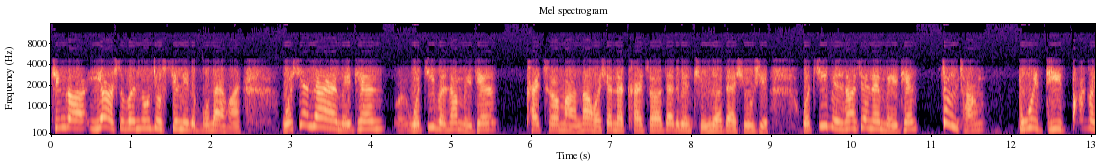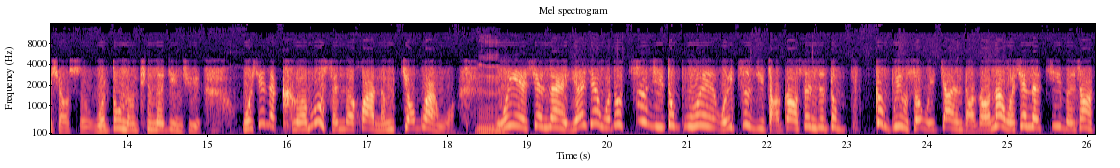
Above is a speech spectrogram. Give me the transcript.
听个一二十分钟就心里的不耐烦。我现在每天，我我基本上每天开车嘛，那我现在开车在这边停着在休息，我基本上现在每天正常不会低八个小时，我都能听得进去。我现在渴慕神的话能浇灌我，嗯我也现在原先我都自己都不会为自己祷告，甚至都更不用说为家人祷告。那我现在基本上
